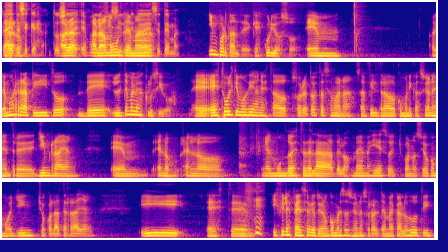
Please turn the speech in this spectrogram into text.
la gente se queja. Entonces Ahora- es muy ahora vamos a un tema- ese tema. Importante, que es curioso. Em, hablemos rapidito del tema de los exclusivos. Eh, estos últimos días han estado, sobre todo esta semana, se han filtrado comunicaciones entre Jim Ryan em, en, los, en, los- en el mundo este de, la, de los memes y eso, conocido como Jim Chocolate Ryan, y, este, y Phil Spencer, que tuvieron conversaciones sobre el tema de Call of Duty,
